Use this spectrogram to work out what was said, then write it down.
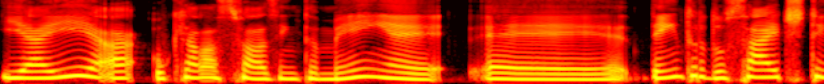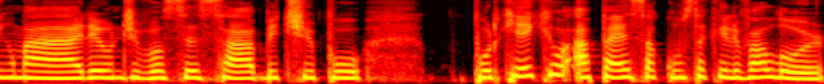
E aí a- o que elas fazem também é, é dentro do site tem uma área onde você sabe tipo por que, que a peça custa aquele valor.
